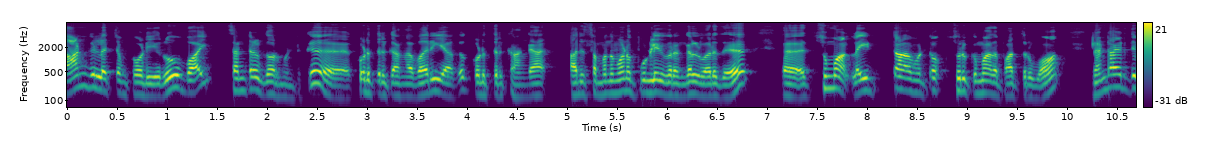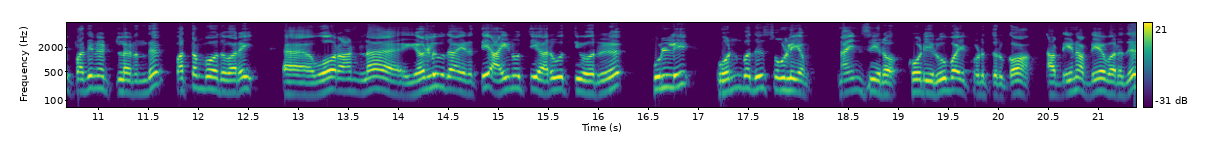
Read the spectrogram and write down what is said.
நான்கு லட்சம் கோடி ரூபாய் சென்ட்ரல் கவர்மெண்ட்டுக்கு கொடுத்துருக்காங்க வரியாக கொடுத்துருக்காங்க. அது சம்பந்தமான புள்ளி விவரங்கள் வருது. சும்மா லைட்டாக மட்டும் சுருக்கமாக அதை பார்த்துருவோம். ரெண்டாயிரத்தி பதினெட்டுலேருந்து பத்தொம்போது வரை ஓராண்டில் எழுபதாயிரத்தி ஐநூற்றி அறுபத்தி ஒரு புள்ளி ஒன்பது சூழியம் நைன் ஜீரோ கோடி ரூபாய் கொடுத்துருக்கோம் அப்படின்னு அப்படியே வருது.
